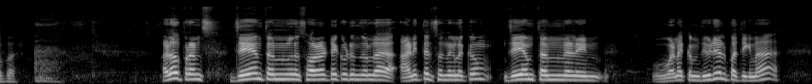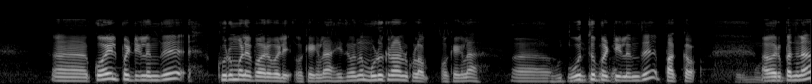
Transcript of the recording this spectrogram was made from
இங்கே பார் ஹலோ ஃப்ரெண்ட்ஸ் ஜெயம் தமிழில் சொல்லாட்டை கொடுத்துள்ள அனைத்து சொந்தங்களுக்கும் ஜெயம் தமிழின் வணக்கம். இந்த வீடியோவில் பார்த்தீங்கன்னா கோயில்பட்டியிலேருந்து குருமலை போகிற வழி ஓகேங்களா? இது வந்து முடுக்கலான் குளம் ஓகேங்களா ஊத்துப்பட்டியிலேருந்து பக்கம். அவர் பார்த்தீங்கன்னா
